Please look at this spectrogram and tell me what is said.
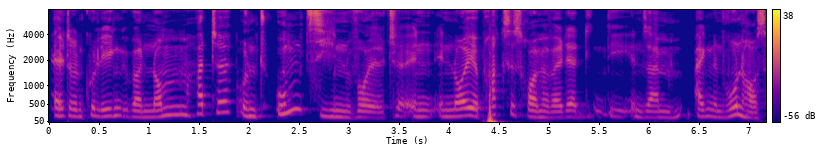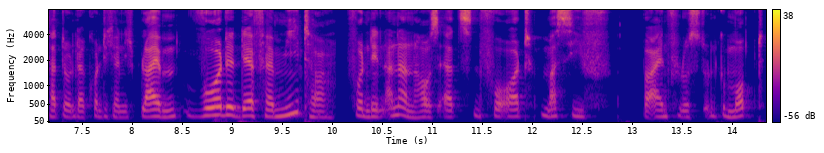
älteren Kollegen übernommen hatte und umziehen wollte in, in neue Praxisräume, weil der die in seinem eigenen Wohnhaus hatte und da konnte ich ja nicht bleiben, wurde der Vermieter von den anderen Hausärzten vor Ort massiv beeinflusst und gemobbt.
